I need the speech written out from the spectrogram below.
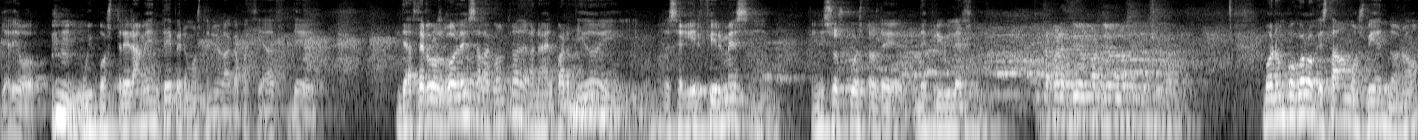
ya digo, muy postreramente, pero hemos tenido la capacidad de, de hacer los goles a la contra, de ganar el partido y, y bueno, de seguir firmes en, en esos puestos de, de, privilegio. ¿Qué te ha parecido el partido de la gimnástica? Bueno, un poco lo que estábamos viendo, ¿no?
